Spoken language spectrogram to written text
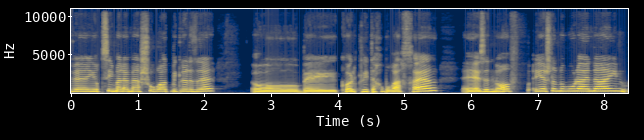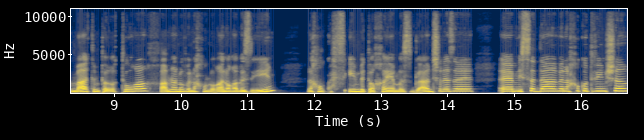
ויוצאים עליהם מהשורות בגלל זה, או בכל כלי תחבורה אחר. איזה נוף יש לנו מול העיניים, מה הטמפרטורה, חם לנו ואנחנו נורא נורא מזיעים. אנחנו קופאים בתוך מזגן של איזה אה, מסעדה ואנחנו כותבים שם.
